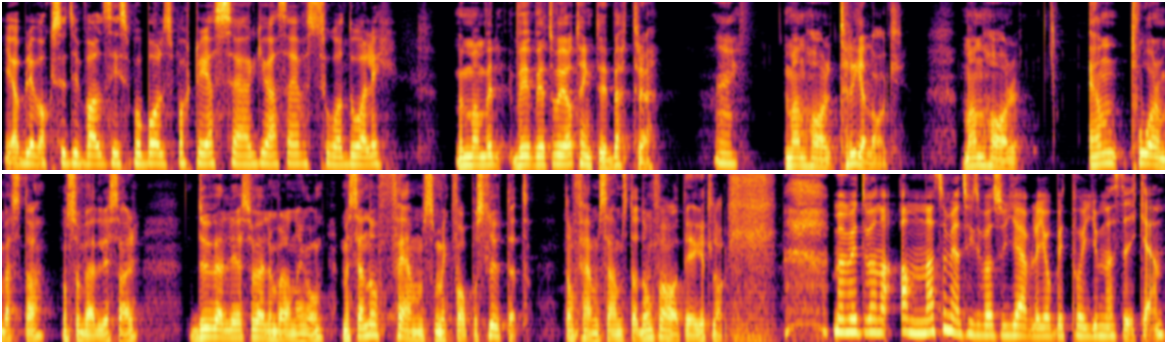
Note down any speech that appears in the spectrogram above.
Jag blev också typ vald sist på bollsport och jag sög ju. Alltså jag var så dålig. Men man vill, vet vet du vad jag tänkte är bättre? Nej. Man har tre lag. Man har en, två av de bästa, de som väljer så här. Du väljer så väljer varannan gång. Men sen de fem som är kvar på slutet, de fem sämsta, de får ha ett eget lag. Men vet du vad något annat som jag tyckte var så jävla jobbigt på gymnastiken?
